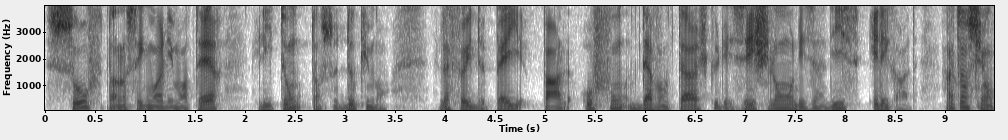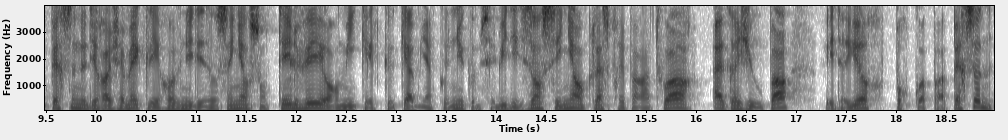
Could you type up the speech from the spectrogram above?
sauf dans l'enseignement élémentaire, lit-on dans ce document. La feuille de paye parle au fond davantage que les échelons, les indices et les grades. Attention, personne ne dira jamais que les revenus des enseignants sont élevés, hormis quelques cas bien connus comme celui des enseignants en classe préparatoire, agrégés ou pas, et d'ailleurs, pourquoi pas? Personne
